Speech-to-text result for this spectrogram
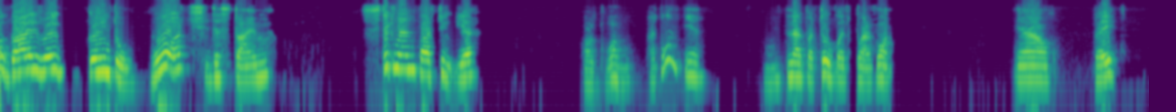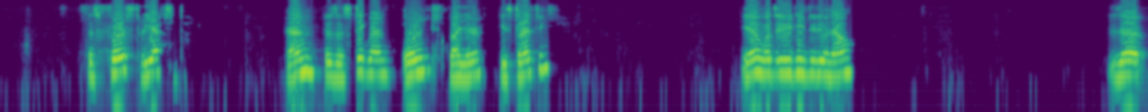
So guys, we're going to watch this time Stickman Part 2, yeah? Part one. Part 1, yeah. Hmm. Not Part 2, but Part 1. Now, okay? This first reaction. And there's a Stickman orange right there. He's stretching. Yeah, what are you going to do now? That,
